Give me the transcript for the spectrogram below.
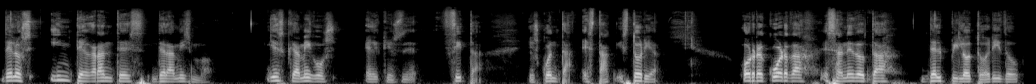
de los integrantes de la misma. Y es que amigos, el que os cita y os cuenta esta historia, os recuerda esa anécdota del piloto herido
